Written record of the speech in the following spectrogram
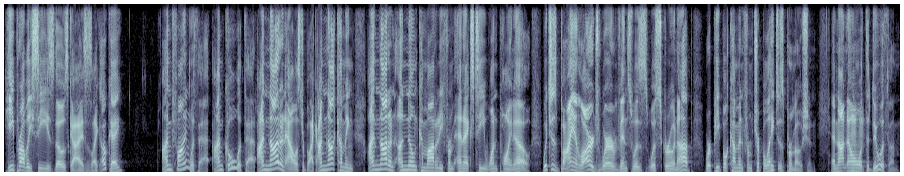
He probably sees those guys as like, okay, I'm fine with that. I'm cool with that. I'm not an Aleister Black. I'm not coming. I'm not an unknown commodity from NXT 1.0, which is by and large where Vince was was screwing up. Where people come in from Triple H's promotion and not knowing what to do with them.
